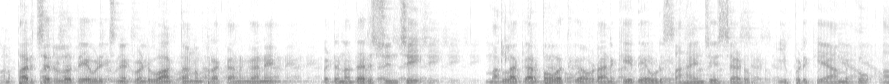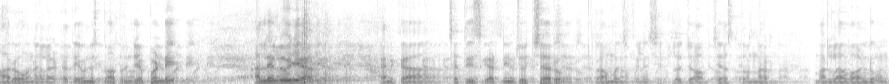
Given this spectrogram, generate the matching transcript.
మన పరిచర్లో దేవుడు ఇచ్చినటువంటి వాగ్దానం ప్రకారంగానే బిడ్డను దర్శించి మరలా గర్భవతి కావడానికి దేవుడు సహాయం చేశాడు. ఇప్పటికీ ఆమెకు ఆరో నెలట. దేవుని స్తోత్రం చెప్పండి. అల్లెలుయ కనుక ఛత్తీస్గఢ్ నుంచి వచ్చారు. రామోజీ ఫిలిం సిటీలో జాబ్ చేస్తున్నారు. మరలా వాళ్ళు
